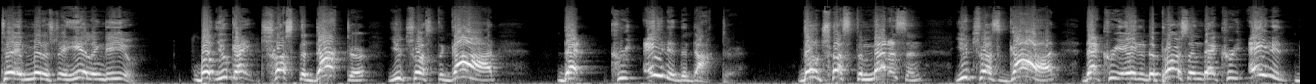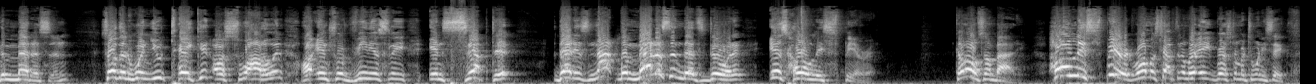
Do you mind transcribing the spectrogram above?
to administer healing to you. But you can't trust the doctor, you trust the God that created the doctor. Don't trust the medicine, you trust God that created the person that created the medicine so that when you take it or swallow it or intravenously incept it, that is not the medicine that's doing it, it's Holy Spirit. Come on, somebody. Holy Spirit, Romans chapter number 8, verse number 26.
